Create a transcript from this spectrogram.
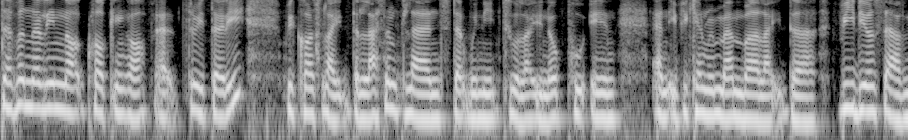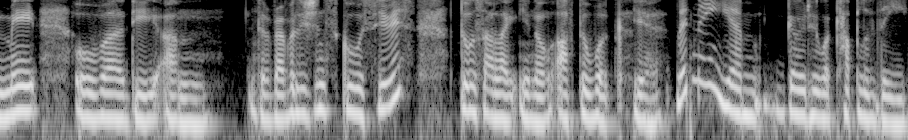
definitely not clocking off at 3:30 because like the lesson plans that we need to like you know put in and if you can remember like the videos that I've made over the um the Revolution School series. Those are like, you know, after work. Yeah. Let me um, go to a couple of the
